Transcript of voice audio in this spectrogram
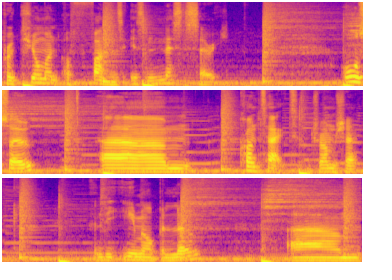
procurement of funds is necessary. Also, um, contact Drumshack in the email below, um,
